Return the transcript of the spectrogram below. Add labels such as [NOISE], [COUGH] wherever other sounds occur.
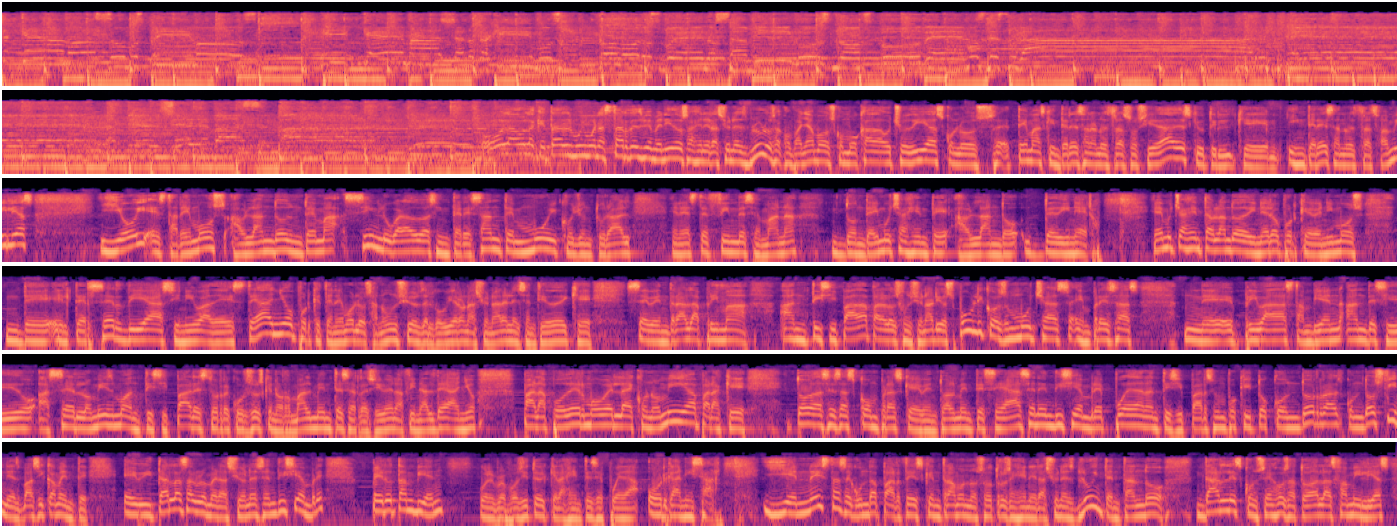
Ya que dos somos primos. Y que más ya no trajimos. Como los buenos amigos nos podemos Muy buenas tardes, bienvenidos a Generaciones Blue. Los acompañamos como cada ocho días con los eh, temas que interesan a nuestras sociedades, que, interesan a nuestras familias. Y hoy estaremos hablando de un tema sin lugar a dudas interesante, muy coyuntural en este fin de semana, donde hay mucha gente hablando de dinero. Hay mucha gente hablando de dinero porque venimos del tercer día sin IVA de este año, porque tenemos los anuncios del gobierno nacional en el sentido de que se vendrá la prima anticipada para los funcionarios públicos. Muchas empresas mm, eh, privadas también han decidido hacer lo mismo, anticipar estos recursos que normalmente se reciben a final de año para poder mover la economía, para que todas esas compras que eventualmente se hacen en diciembre puedan anticiparse un poquito con dos, con dos fines, básicamente, evitar las aglomeraciones en diciembre, pero también con el propósito de que la gente se pueda organizar. Y en esta segunda parte es que entramos nosotros en Generaciones Blue intentando darles consejos a todas las familias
